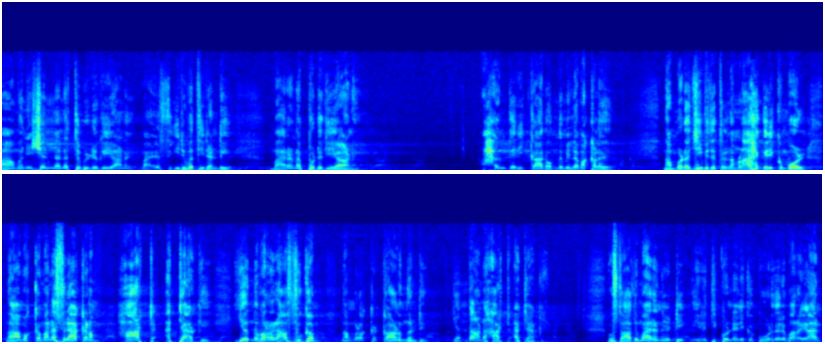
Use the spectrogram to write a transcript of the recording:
ആ മനുഷ്യൻ നിലത്ത് വീഴുകയാണ്. വയസ്സ് ഇരുപത്തിരണ്ട്. മരണപ്പെടുകയാണ്. അഹങ്കരിക്കാൻ ഒന്നുമില്ല മക്കൾ. നമ്മുടെ ജീവിതത്തിൽ നമ്മൾ അഹങ്കരിക്കുമ്പോൾ നാം ഒക്കെ മനസ്സിലാക്കണം. ഹാർട്ട് അറ്റാക്ക് എന്ന് പറഞ്ഞൊരു അസുഖം നമ്മളൊക്കെ കാണുന്നുണ്ട്. എന്താണ് ഹാർട്ട് അറ്റാക്ക് ഉസ്താദുമാരെ നീട്ടി ഇരുത്തിക്കൊണ്ട് എനിക്ക് കൂടുതൽ പറയാൻ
